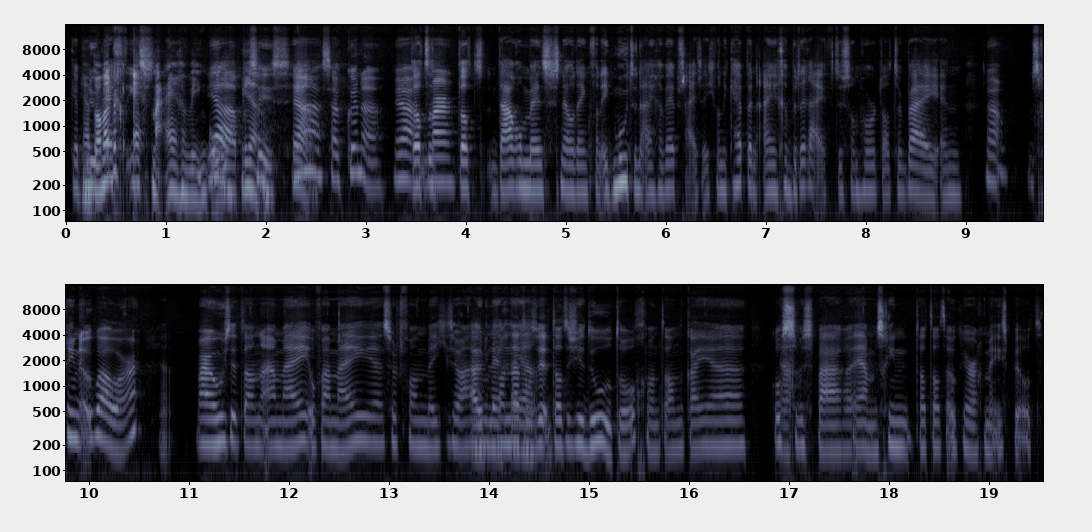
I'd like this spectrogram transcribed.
Ik heb Ja, nu dan heb echt ik echt iets. mijn eigen winkel. Ja, precies. Ja. Ja, zou kunnen. Ja, dat, het- maar dat daarom mensen snel denken van ik moet een eigen website, weet je, want ik heb een eigen bedrijf, dus dan hoort dat erbij. En ja, misschien ook wel hoor. Ja. Maar hoe is het dan aan mij of aan mij eh, soort van een beetje zo aan Uitleggen, van, dat, ja. is, dat is je doel toch? Want dan kan je kosten Ja. besparen. Ja, misschien dat dat ook heel erg meespeelt.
